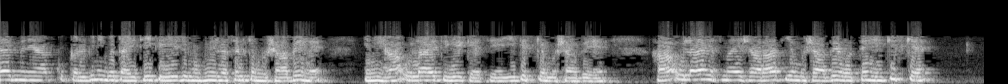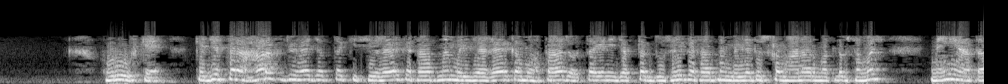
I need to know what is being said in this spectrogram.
شاید میں نے آپ کو کل بھی نہیں بتائی تھی کہ یہ جو مبنی رسل کے مشابے ہے یعنی ہا الا تو یہ کیسے ہیں، یہ کس کے مشابے ہے ہا الا اسماء اشارات یہ مشابے ہوتے ہیں کس کے؟ حروف کے۔ کہ جس طرح حرف جو ہے جب تک کسی غیر کے ساتھ نہ مل جائے، غیر کا محتاج ہوتا ہے یعنی جب تک دوسرے کے ساتھ نہ مل جائے، تو اس کا معنی اور مطلب سمجھ نہیں آتا۔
